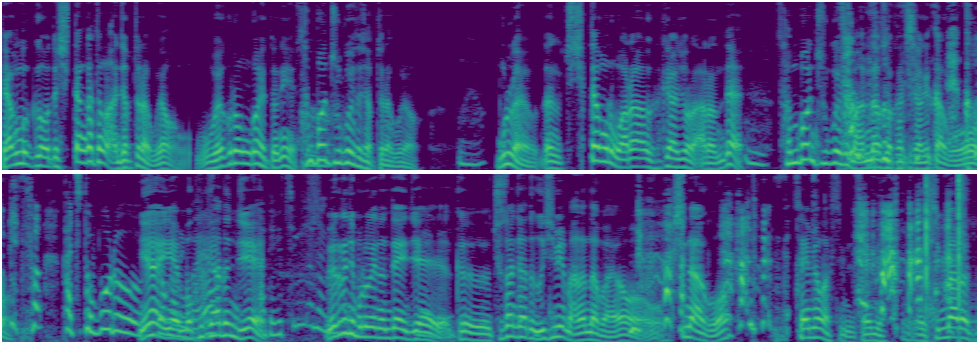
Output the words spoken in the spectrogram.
대학로 그 어떤 식당 같은 거 안 잡더라고요. 왜 그런가 했더니 3번 출구에서 잡더라고요. 왜요? 몰라요. 난 식당으로 와라 그렇게 할줄 알았는데 3번 출구에서 만나서 같이 가겠다고. 음. 거기서 같이 도보로. 예, 예, 뭐 거예요? 그렇게 하든지. 아, 되게 친근하게. 왜 그런지 모르겠는데 이제 네네. 그 주선자도 의심이 많았나 봐요. 혹시나 하고 세 명 왔습니다. 세 명. 10만 원,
